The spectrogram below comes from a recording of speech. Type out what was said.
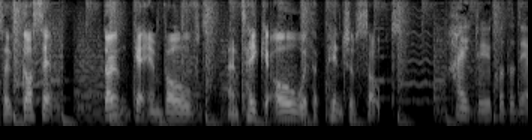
So, gossip, don't get involved and take it all with a pinch of salt. はいということで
